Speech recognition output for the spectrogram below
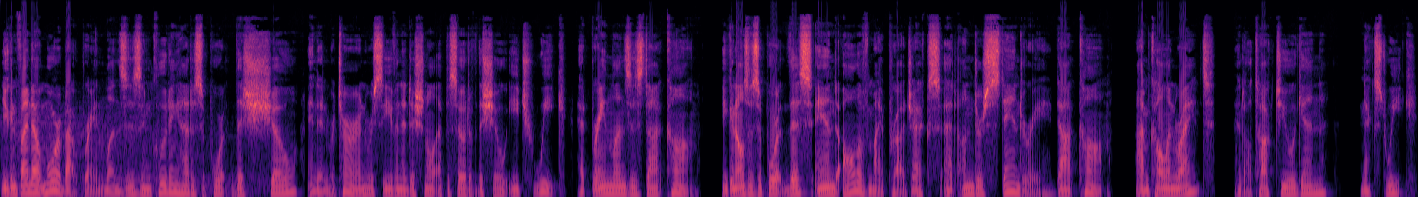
You can find out more about Brain Lenses, including how to support this show, and in return receive an additional episode of the show each week at brainlenses.com. You can also support this and all of my projects at understandary.com. I'm Colin Wright, and I'll talk to you again next week.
